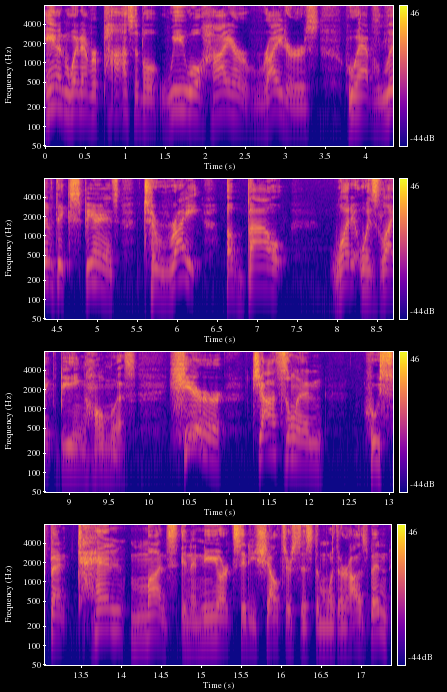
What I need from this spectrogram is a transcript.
And whenever possible, we will hire writers who have lived experience to write about what it was like being homeless. Here, Jocelyn, who spent 10 months in a New York City shelter system with her husband,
